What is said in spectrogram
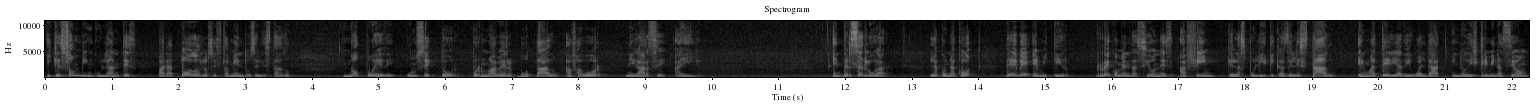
y que son vinculantes para todos los estamentos del Estado. No puede un sector, por no haber votado a favor, negarse a ello. En tercer lugar, la CONACOT debe emitir recomendaciones a fin que las políticas del Estado en materia de igualdad y no discriminación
